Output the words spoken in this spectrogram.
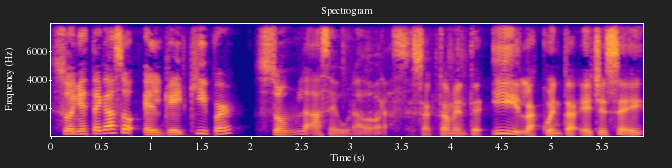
So, en este caso, el gatekeeper son las aseguradoras. Exactamente. Y las cuentas HSA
